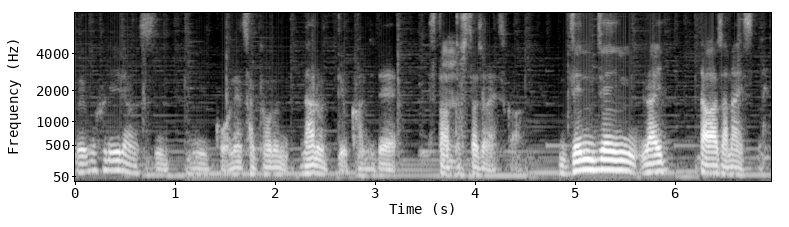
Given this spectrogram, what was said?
ウェブフリーランスにこうね、先ほどなるっていう感じでスタートしたじゃないですか。全然ライターじゃないですね。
